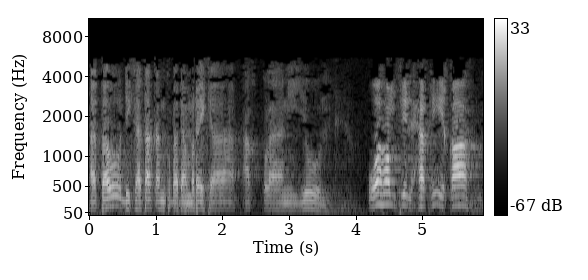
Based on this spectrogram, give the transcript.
Atau dikatakan kepada mereka aqlaniyun. Wahum fil haqiqah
